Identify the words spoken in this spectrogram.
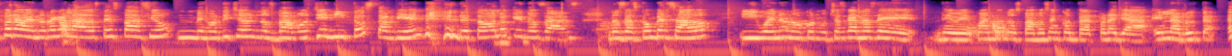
por habernos regalado este espacio. Mejor dicho, nos vamos llenitos también de todo lo que nos has, nos has conversado. Y bueno, no, con muchas ganas de, de ver cuándo nos vamos a encontrar por allá en la ruta.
